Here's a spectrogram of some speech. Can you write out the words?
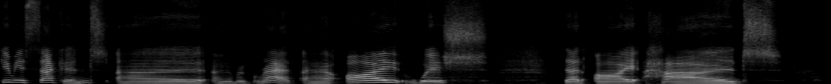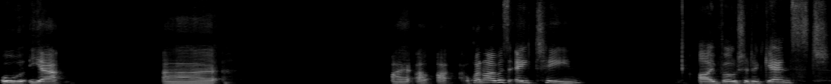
give me a second. Uh, I regret. Uh, I wish that I had. Oh yeah. Uh, I, I, I when I was eighteen, I voted against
